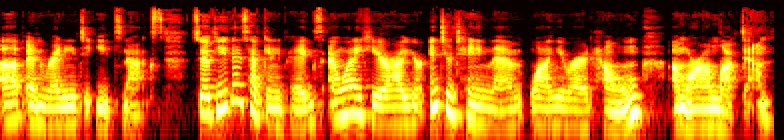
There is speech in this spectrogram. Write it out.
up and ready to eat snacks. So if you guys have guinea pigs, I want to hear how you're entertaining them while you are at home um, or on lockdown.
